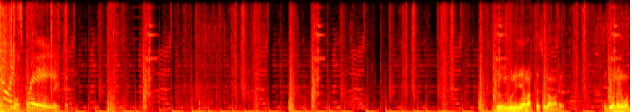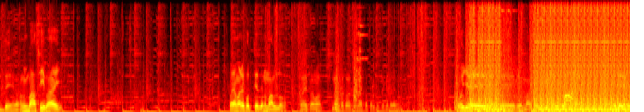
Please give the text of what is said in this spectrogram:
Killing spree! আইছে দুই গুলি দিয়ে মারতেছিল আমারে। এই জোনের মধ্যে। আমি বাসি ভাই। ভাই আমারে করতে যেন মারলো। স্নাইপার মার স্নাইপার স্নাইপার করতেছে কেন জানি ওই যে মারতে ওই যে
